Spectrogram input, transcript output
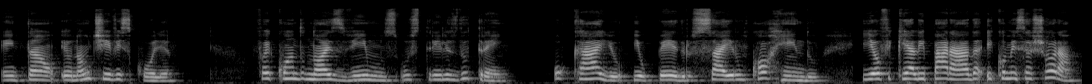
Então eu não tive escolha foi quando nós vimos os trilhos do trem. O Caio e o Pedro saíram correndo e eu fiquei ali parada e comecei a chorar.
